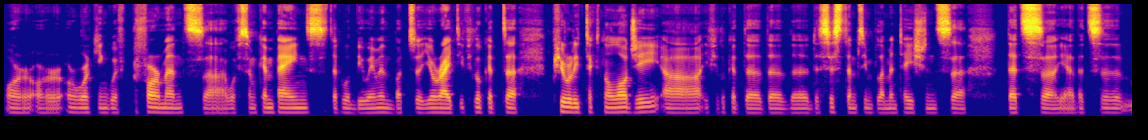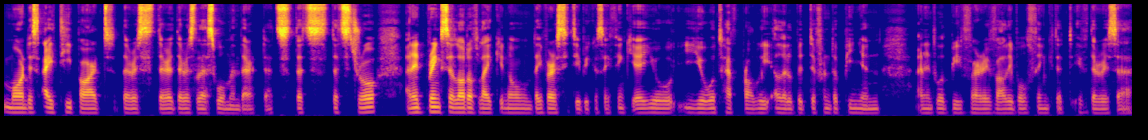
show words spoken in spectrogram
or or, or working with performance, uh, with some campaigns that would be women. But uh, you're right. If you look at purely technology, if you look at the the the, the systems implementations that's uh, yeah that's uh, more this IT part there is there there is less woman there. That's that's that's true and it brings a lot of like you know diversity because I think yeah you you would have probably a little bit different opinion and it would be very valuable thing that if there is a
